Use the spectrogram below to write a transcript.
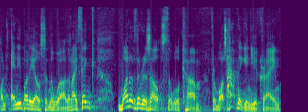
on anybody else in the world. And I think one of the results that will come from what's happening in Ukraine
